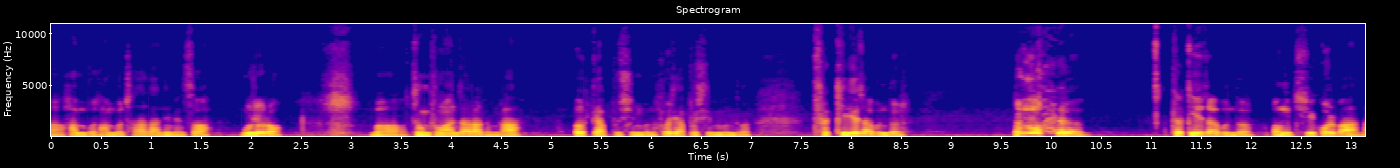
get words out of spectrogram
어, 한분 한 분 찾아다니면서 무료로 뭐 중풍 환자라든가 어깨 아프신 분, 허리 아프신 분들, 특히 여자분들, 특히 여자분들 엉치, 골반,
